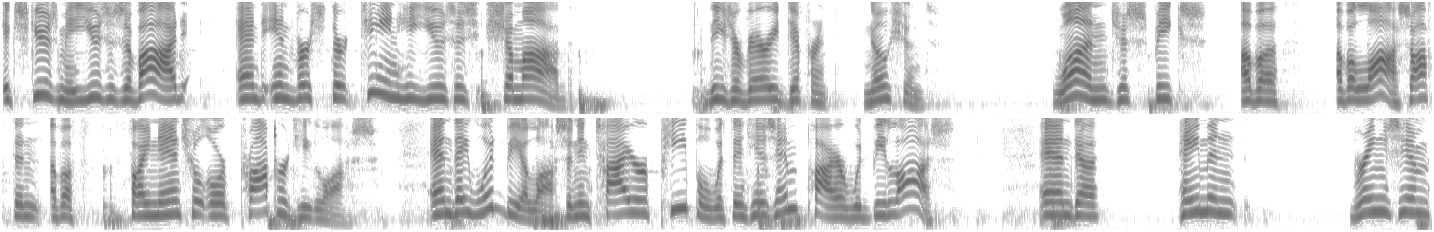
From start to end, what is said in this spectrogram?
excuse me, uses avad, and in verse 13, he uses shamad. These are very different notions. One just speaks of a, of a loss, often of a financial or property loss. And they would be a loss. An entire people within his empire would be lost. And uh, Haman brings him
